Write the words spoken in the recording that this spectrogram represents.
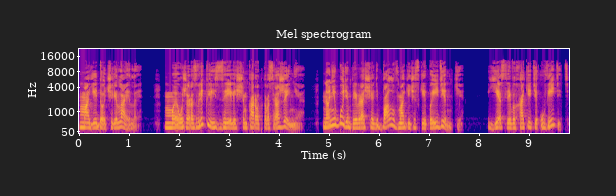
моей дочери Лайлы. Мы уже развлеклись зрелищем короткого сражения, но не будем превращать бал в магические поединки. Если вы хотите увидеть,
